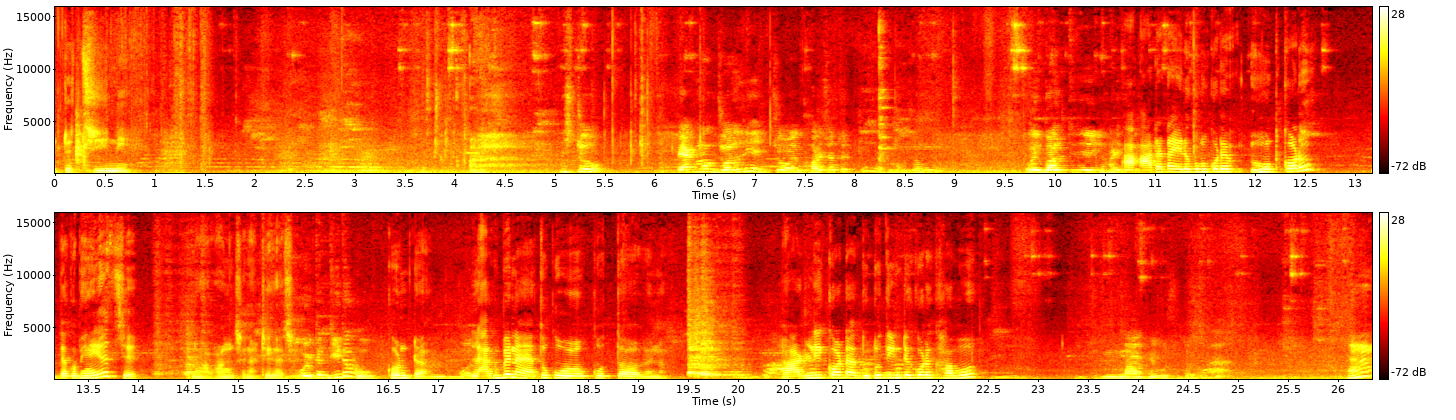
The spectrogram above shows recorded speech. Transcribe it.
এটা চিনি। জল নিয়ে ঘরে জল ওই বালতি আটাটা এরকম করে মুট করো। দেখো ভেঙে যাচ্ছে? না ভাঙছে না ঠিক আছে। ওইটা দিয়ে দেবো? কোনটা? লাগবে না এত করতে হবে না। হার্ডলি কটা দুটো তিনটে করে খাব। না খেয়ে বসে হ্যাঁ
